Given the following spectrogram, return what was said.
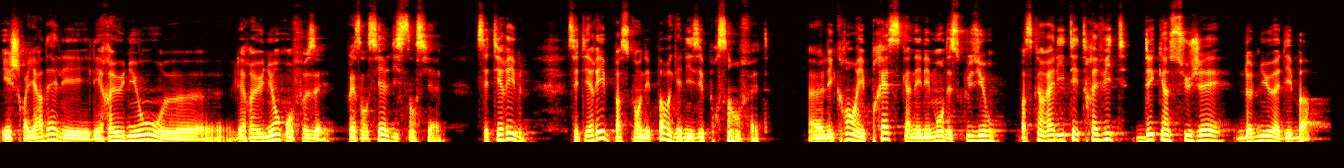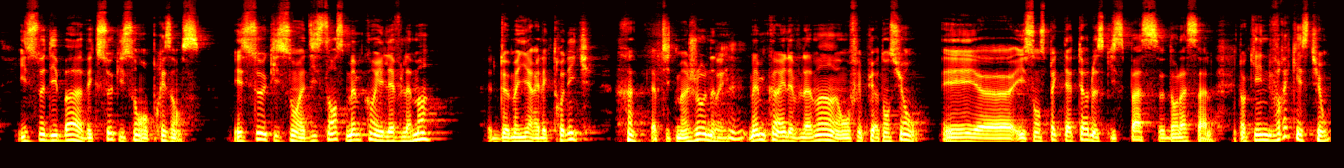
Et je regardais les, les réunions, les réunions qu'on faisait, présentiel, distanciel. C'est terrible. C'est terrible parce qu'on n'est pas organisé pour ça en fait. Euh, l'écran est presque un élément d'exclusion. Parce qu'en réalité, très vite, dès qu'un sujet donne lieu à débat, il se débat avec ceux qui sont en présence. Et ceux qui sont à distance, même quand ils lèvent la main, de manière électronique, la petite main jaune, même quand ils lèvent la main, on fait plus attention. Et euh, ils sont spectateurs de ce qui se passe dans la salle. Donc il y a une vraie question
